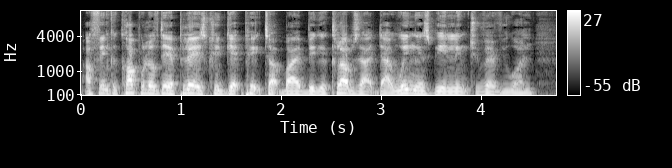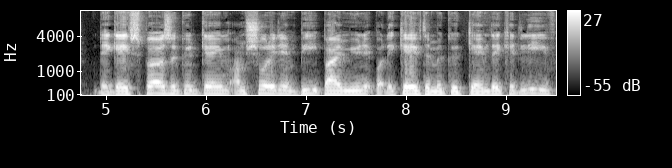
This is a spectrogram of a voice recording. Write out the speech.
I think a couple of their players could get picked up by bigger clubs like that. Wingers being linked with everyone. They gave Spurs a good game. I'm sure they didn't beat Bayern Munich, but they gave them a good game. They could leave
